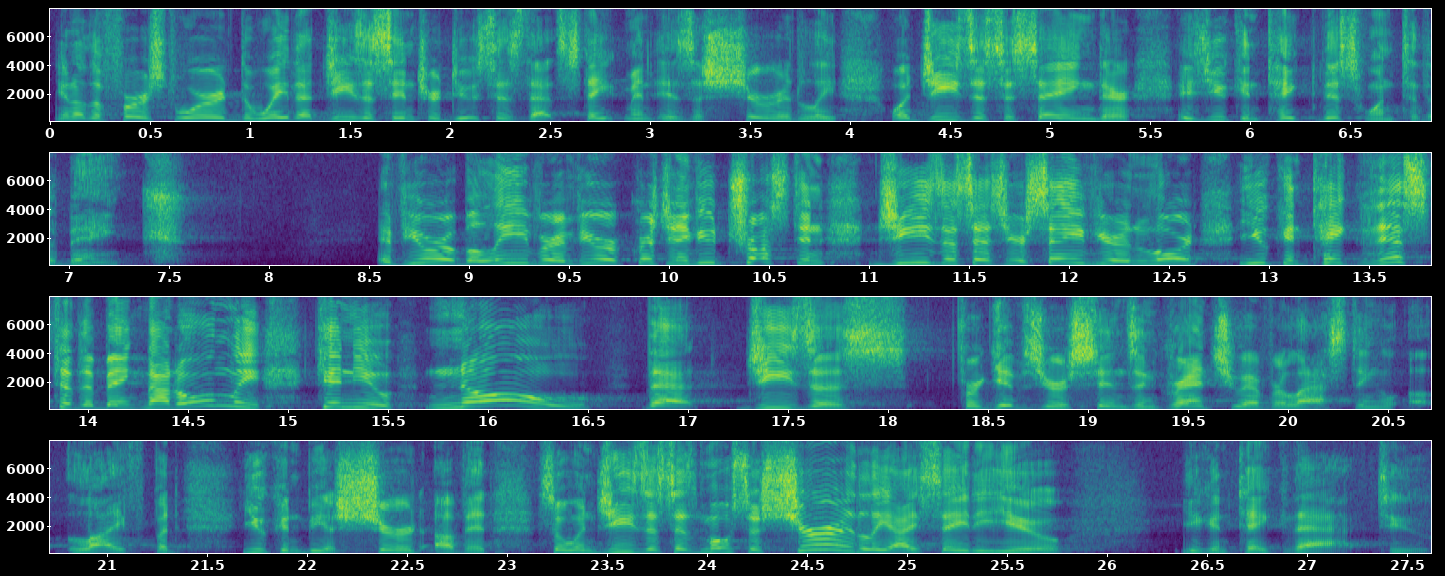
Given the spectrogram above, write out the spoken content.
You know, the first word, the way that Jesus introduces that statement is assuredly. What Jesus is saying there is you can take this one to the bank. If you're a believer, if you're a Christian, if you trust in Jesus as your Savior and Lord, you can take this to the bank. Not only can you know that Jesus forgives your sins and grants you everlasting life, but you can be assured of it. So when Jesus says, Most assuredly I say to you, you can take that to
